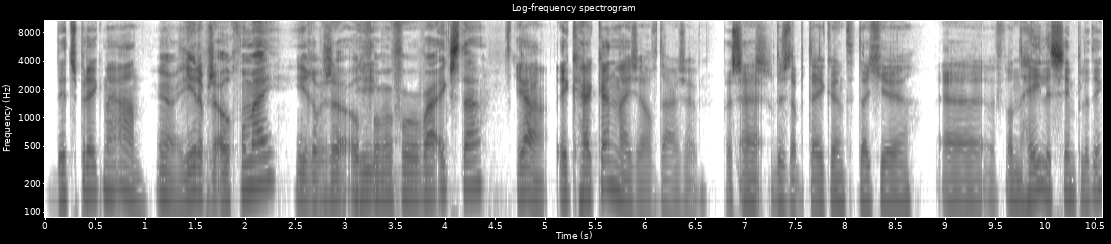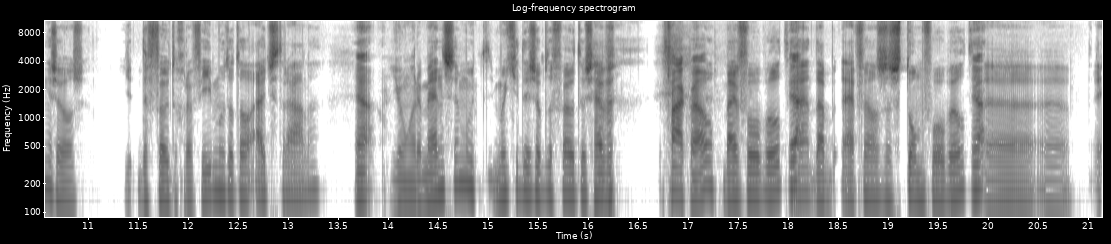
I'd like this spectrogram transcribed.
dit spreekt mij aan. Ja, hier hebben ze oog voor mij. Hier hebben ze oog Hier- voor me voor waar ik sta. Ja, ik herken mijzelf daar zo. Precies. Eh, dus dat betekent dat je eh, van hele simpele dingen zoals de fotografie moet het al uitstralen. ja, Jongere mensen moet, moet je dus op de foto's hebben. vaak wel. bijvoorbeeld. Ja. Hè, daar, even als een stom voorbeeld. Ja. Eh,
